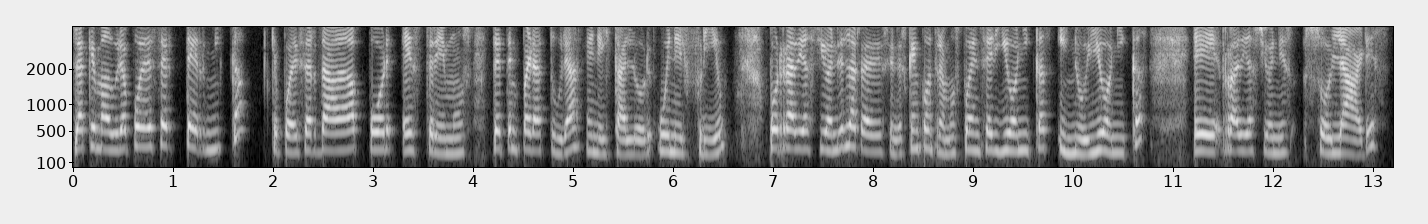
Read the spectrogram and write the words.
La quemadura puede ser térmica, que puede ser dada por extremos de temperatura en el calor o en el frío, por radiaciones, las radiaciones que encontramos pueden ser iónicas y no iónicas, eh, radiaciones solares,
